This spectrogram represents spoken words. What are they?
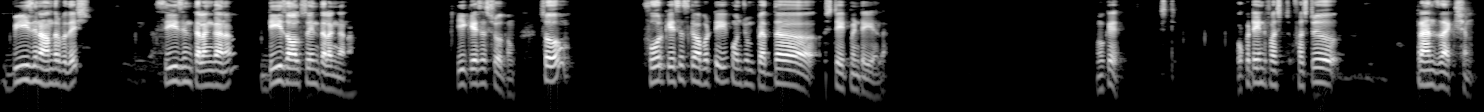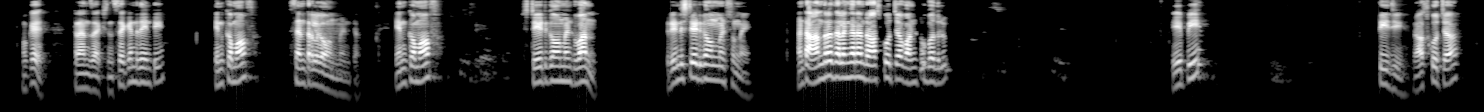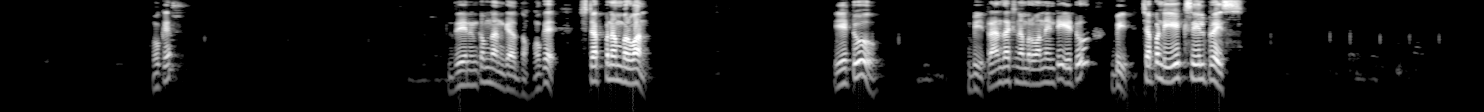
B is in Andhra Pradesh C is in Telangana D is also in Telangana ఈ cases చూద్దాం. So four cases కాబట్టి కొంచెం పెద్ద statement వేయాలి. Okay ఒకటేంటి first first transaction okay transaction second ఏంటి income of central government income of state government one రెండు state governments ఉన్నాయి. అంటే ఆంధ్ర తెలంగాణ రాసుకోవచ్చా? వన్ టూ బదులు? ఏపీ? టీజీ. రాసుకోవచ్చా? ఓకే. దేని ఇన్కమ్ దానికి వేద్దాం. Okay. Step number one. A to B. Transaction number one ఏంటి? A to B. చెప్పండి ఏక్ సేల్ ప్రైస్?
